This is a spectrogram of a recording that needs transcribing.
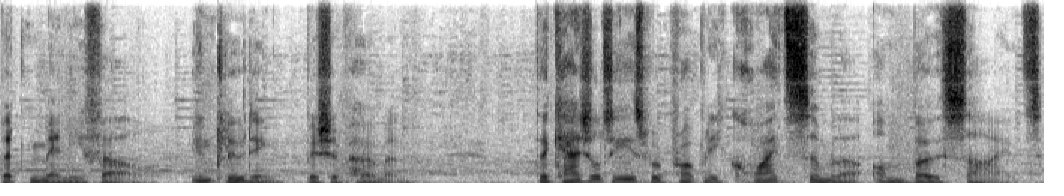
but many fell, including Bishop Herman. The casualties were probably quite similar on both sides,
